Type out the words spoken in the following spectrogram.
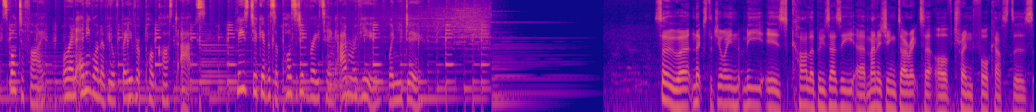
Spotify, or in any one of your favourite podcast apps. Please do give us a positive rating and review when you do. So, uh, next to join me is Carla Buzasi, uh, Managing Director of Trend Forecasters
